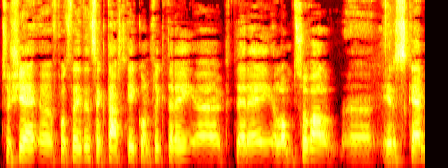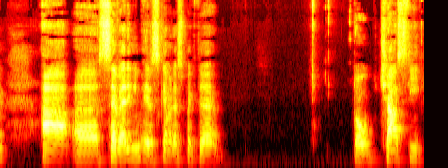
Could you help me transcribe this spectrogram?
což je eh, v podstatě ten sektářský konflikt, který, eh, který lomcoval eh, Irskem a severním Irskem, respektive tou částí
